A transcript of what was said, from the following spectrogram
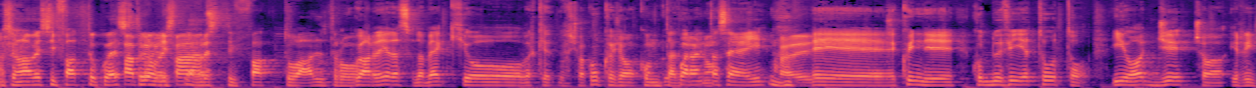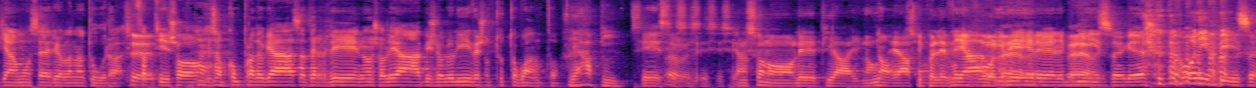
Ma se non avessi fatto questo, Apri avresti, avresti fatto altro. Guarda, io adesso da vecchio, perché cioè, comunque ho Contadino. 46 Ok. e quindi con due figli e tutto, io oggi ho il richiamo serio alla natura. Sì. Infatti c'ho- mi sono comprato casa, terreno, ho le api, ho le olive, ho tutto quanto. Le api. Sì, sì, Ah, sì, sì, sì, sì. Non sono le PI, no? No, le api, quelle le api vere. vere, le vere. bis, che... ogni bis.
